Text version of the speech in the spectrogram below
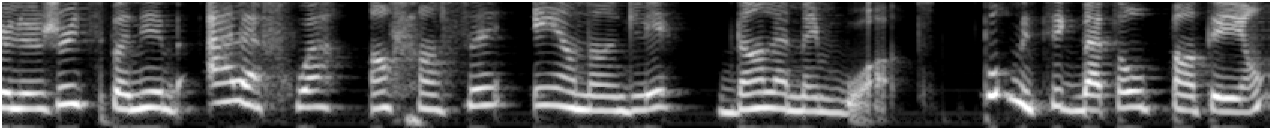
que le jeu est disponible à la fois en français et en anglais dans la même boîte. Pour Mythic Battle Panthéon,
